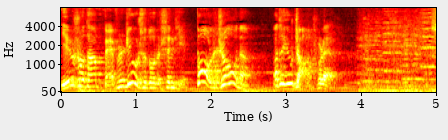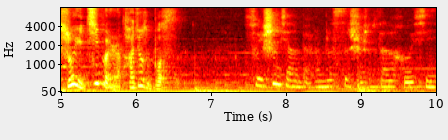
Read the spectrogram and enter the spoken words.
也就是说，他百分之六十多的身体爆了之后呢，啊，它又长出来了。所以基本上他就是不死。所以剩下的百分之四十是它的核心。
